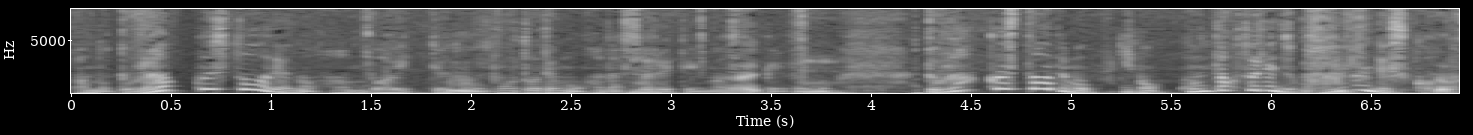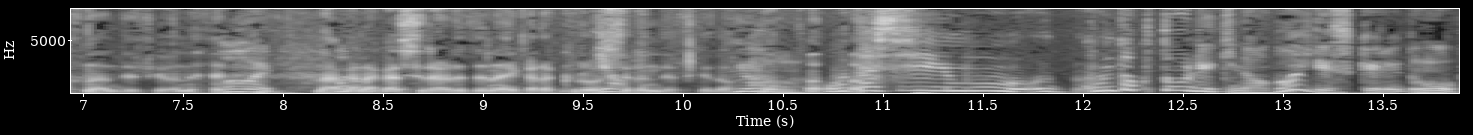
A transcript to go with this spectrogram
あのドラッグストアでの販売っていうのも冒頭でもお話しされていましたけれども、ドラッグストアでも今、コンタクトレンズ買えるんですか？そうなんですよね、はい、なかなか知られてないから苦労してるんですけど。いや、私もコンタクト歴長いですけれど、うん、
